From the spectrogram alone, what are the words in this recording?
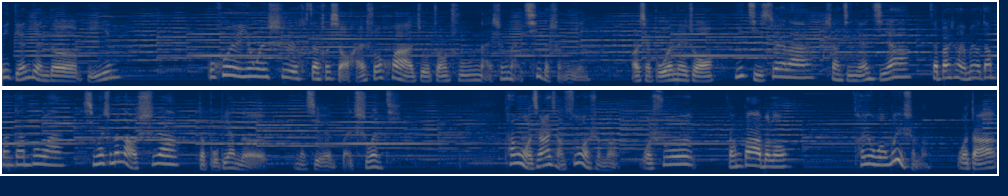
一点点的鼻音，不会因为是在和小孩说话就装出奶声奶气的声音，而且不问那种“你几岁啦？上几年级啊？在班上有没有当班干部啊？喜欢什么老师啊？”的不变的那些白痴问题。他问我将来想做什么，我说当爸爸喽。他又问为什么，我答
